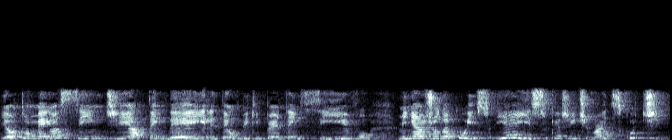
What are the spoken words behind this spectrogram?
e eu tô meio assim de atender, ele tem um pico hipertensivo, me ajuda com isso. E é isso que a gente vai discutir,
